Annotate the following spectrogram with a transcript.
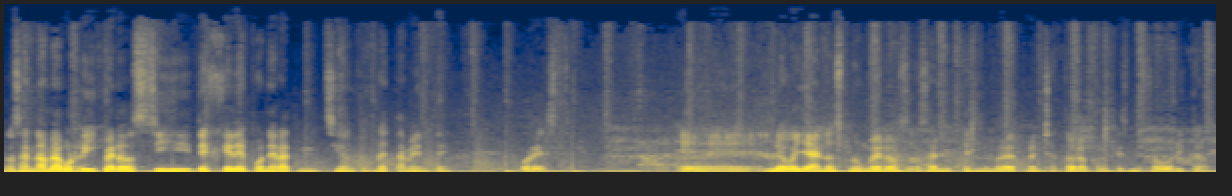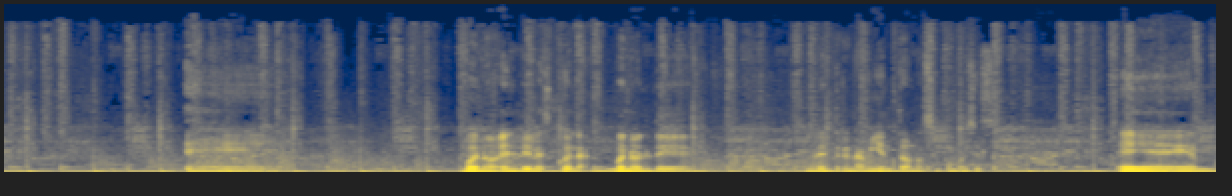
O sea, no me aburrí, pero sí dejé de poner atención completamente por esto. Eh, luego ya en los números, o sea, el, número de Tronchatoro creo que es mi favorito. Eh, bueno, el de la escuela. Bueno, el de, el de entrenamiento, no sé cómo decirlo. Eh,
